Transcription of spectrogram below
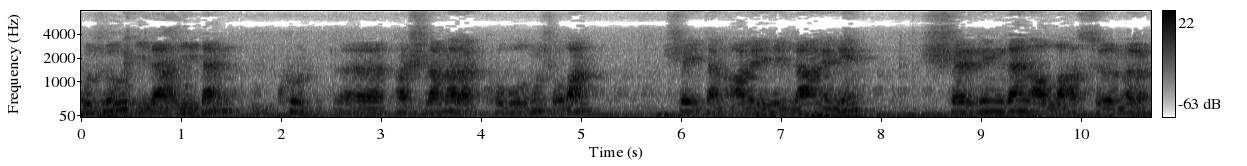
huzur ilahiden kurt, e, taşlanarak kovulmuş olan şeytan aleyhi lanenin şerrinden Allah'a sığınırım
